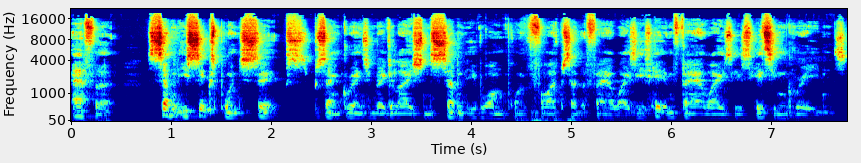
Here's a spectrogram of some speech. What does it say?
effort, 76.6% greens in regulation, 71.5% of fairways. He's hitting fairways, he's hitting greens.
